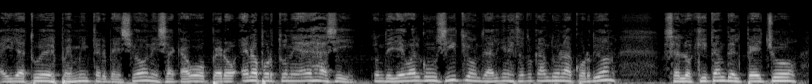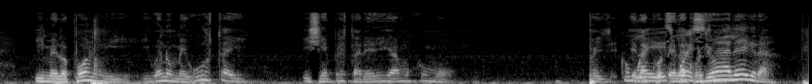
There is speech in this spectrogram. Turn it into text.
Ahí ya tuve después mi intervención y se acabó. Pero en oportunidades así, donde llego a algún sitio donde alguien está tocando un acordeón, se lo quitan del pecho y me lo ponen. Y, y bueno, me gusta y, y siempre estaré, digamos, como... Pues, Como el, acordeón alegra. El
